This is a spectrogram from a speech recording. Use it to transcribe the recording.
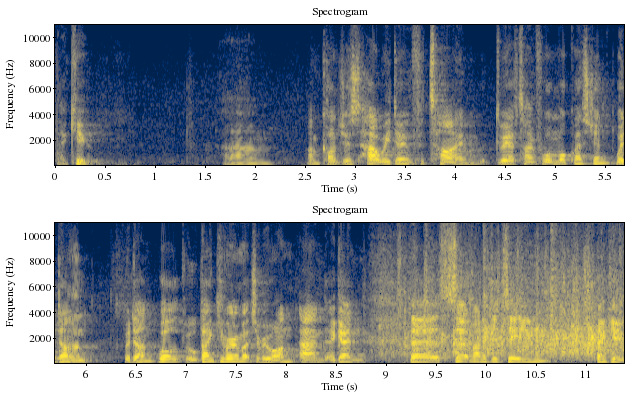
Thank you. Um, I'm conscious. How are we doing for time? Do we have time for one more question? We're All done? done. We're done? Well, Cool. thank you very much, everyone. And again, the CERT Manager team, thank you.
